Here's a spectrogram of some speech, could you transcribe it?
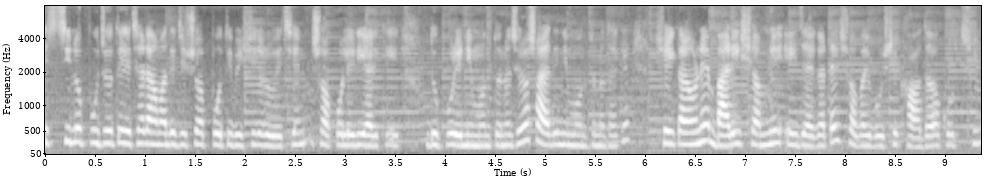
এসছিল পুজোতে, এছাড়া আমাদের যেসব প্রতিবেশীরা রয়েছেন, সকলেরই আর কি দুপুরে নিমন্ত্রণ ছিল, সারাদিন নিমন্ত্রণ থাকে। সেই কারণে বাড়ির সামনে এই জায়গাটায় সবাই বসে খাওয়া দাওয়া করছিল।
